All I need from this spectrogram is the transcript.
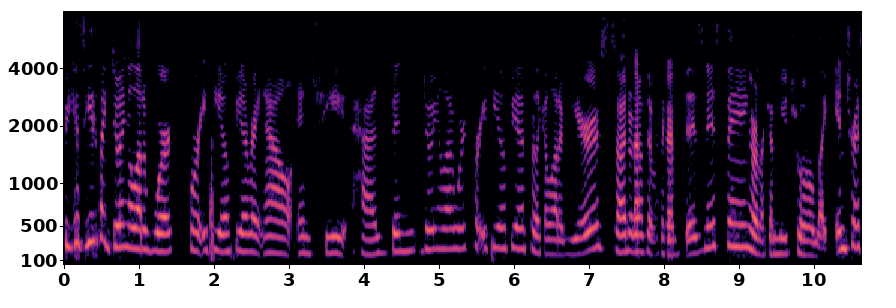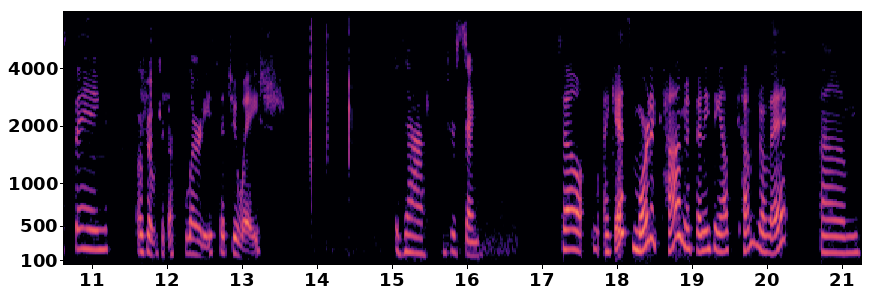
because he's like doing a lot of work for Ethiopia right now, and she has been doing a lot of work for Ethiopia for like a lot of years. So I don't know if it was like a business thing or like a mutual like interest thing, or if it was like a flirty situation. Yeah. Interesting. So I guess more to come if anything else comes of it. Um,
